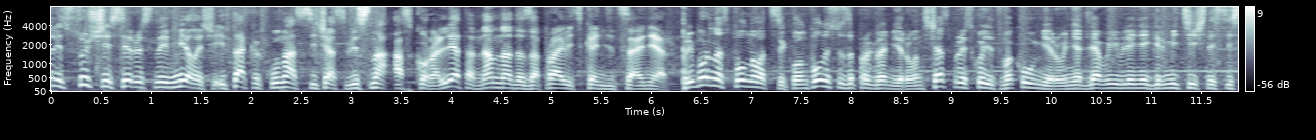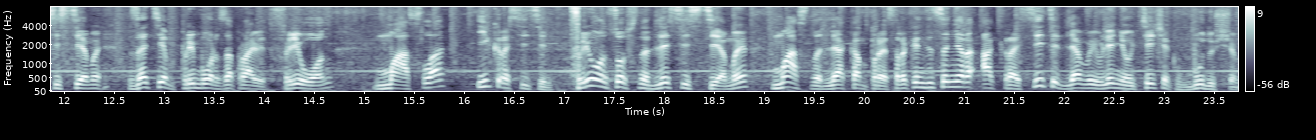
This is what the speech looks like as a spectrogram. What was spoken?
Остались сущие сервисные мелочи. И так как у нас сейчас весна, а скоро лето, нам надо заправить кондиционер. Прибор у нас полного цикла, он полностью запрограммирован. Сейчас происходит вакуумирование для выявления герметичности системы. Затем прибор заправит фреон, масло и краситель. Фреон, собственно, для системы, масло для компрессора кондиционера, а краситель для выявления утечек в будущем.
